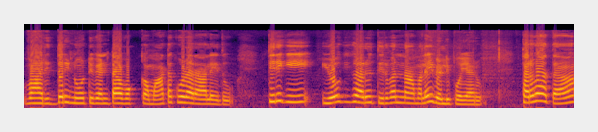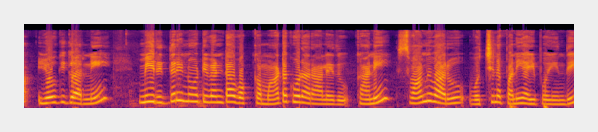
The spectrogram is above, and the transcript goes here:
వారిద్దరి నోటి వెంట ఒక్క మాట కూడా రాలేదు. తిరిగి యోగి గారు తిరువన్నామలై వెళ్ళిపోయారు. తర్వాత యోగి గారిని మీరిద్దరి నోటి వెంట ఒక్క మాట కూడా రాలేదు. కానీ స్వామివారు వచ్చిన పని అయిపోయింది.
